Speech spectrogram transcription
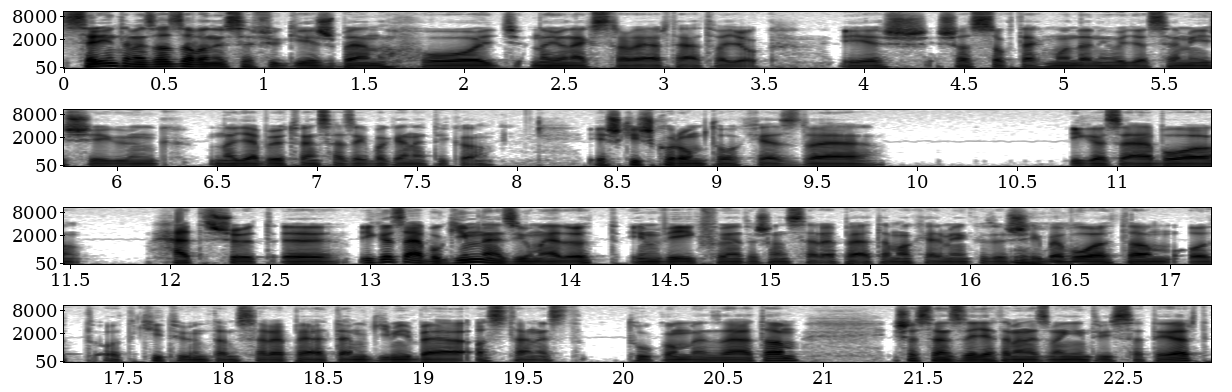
Szerintem ez azzal van összefüggésben, hogy nagyon extravertált vagyok, és, és azt szokták mondani, hogy a személyiségünk nagyjából 50%-ban genetika. És kiskoromtól kezdve igazából Hát sőt, ö, igazából gimnázium előtt én végig folyamatosan szerepeltem, akármilyen közösségben uh-huh. voltam, ott, ott kitűntem, szerepeltem, gimibe, aztán ezt túlkompenzáltam, és aztán az egyetemen ez megint visszatért.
